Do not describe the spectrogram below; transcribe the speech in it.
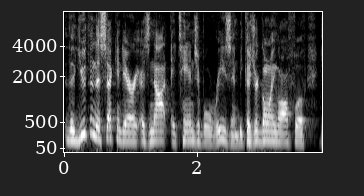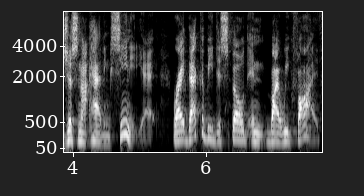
The youth in the secondary is not a tangible reason because you're going off of just not having seen it yet, right? That could be dispelled in by week five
